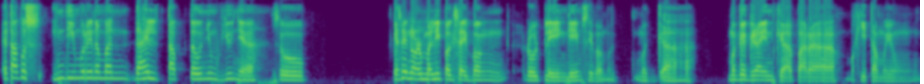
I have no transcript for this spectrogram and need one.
eh tapos hindi mo rin naman dahil top down yung view niya. So kasi normally pag sa ibang role playing games, 'di ba, mag mag ah, mag-grind ka para makita mo yung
